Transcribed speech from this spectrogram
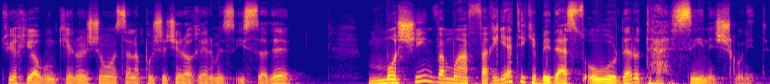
توی خیابون کنار شما مثلا پشت چراغ قرمز ایستاده ماشین و موفقیتی که به دست آورده رو تحسینش کنید.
